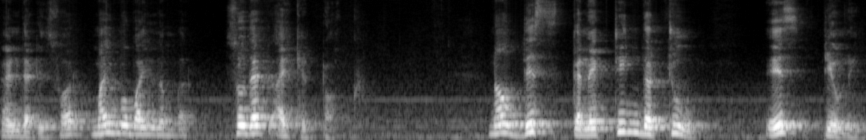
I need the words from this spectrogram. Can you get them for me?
and that is for my mobile number so that I can talk. Now, this connecting the two is tuning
